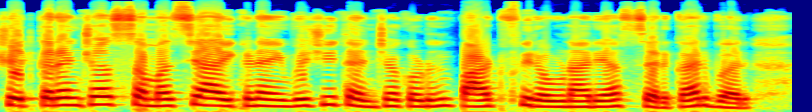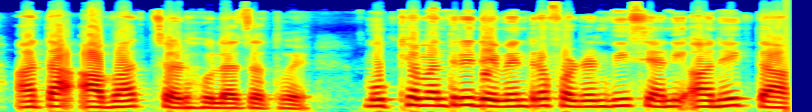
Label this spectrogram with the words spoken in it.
शेतकऱ्यांच्या समस्या ऐकण्याऐवजी त्यांच्याकडून पाठ फिरवणाऱ्या सरकारवर आता आवाज चढवला जातोय. मुख्यमंत्री देवेंद्र फडणवीस यांनी अनेकदा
